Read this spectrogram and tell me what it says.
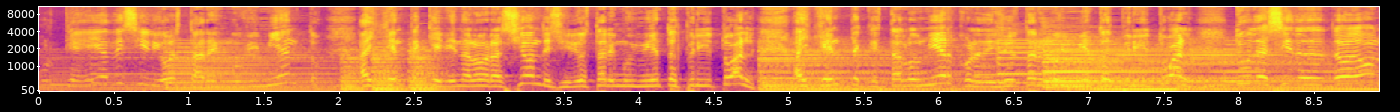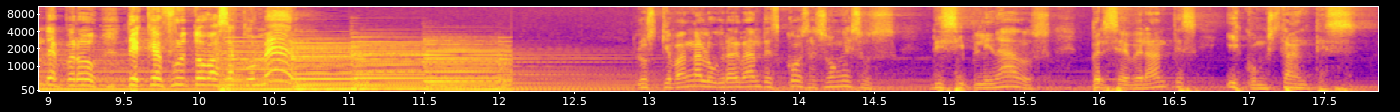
Porque ella decidió estar en movimiento. Hay gente que viene a la oración, decidió estar en movimiento espiritual. Hay gente que está los miércoles, decidió estar en movimiento espiritual. Tú decides de dónde, pero de qué fruto vas a comer. Los que van a lograr grandes cosas son esos disciplinados, perseverantes y constantes.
